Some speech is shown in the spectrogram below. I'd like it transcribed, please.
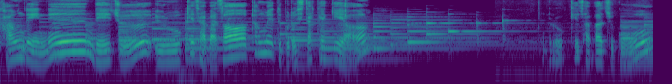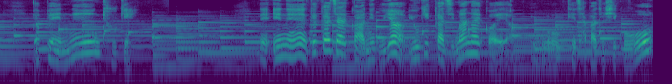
가운데 있는 네 줄 이렇게 잡아서 평매듭으로 시작할게요. 이렇게 잡아주고 옆에 있는 두 개. 네, 얘는 끝까지 할 거 아니고요. 여기까지만 할 거예요. 이렇게 잡아주시고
